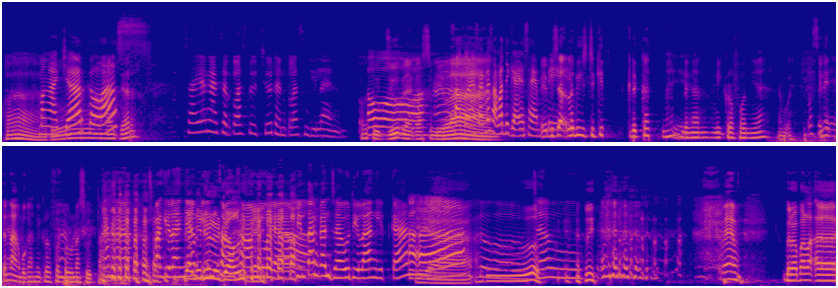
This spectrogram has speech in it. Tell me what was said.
Wah, Mengajar aduh, kelas? Mengajar, Saya ngajar kelas 7 dan kelas 9. oh tujuh dan kelas sembilan. Satu SMP sama tiga SMP. Eh, bisa lebih sedikit dekat Mem dengan mikrofonnya. Ini tenang bukan mikrofon pelunas hutan. Karena panggilannya Nyanyi bintang dulu dong. kamu ya. Bintang kan jauh di langit kan? Iya. Betul, jauh. Mem, berapa eh,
